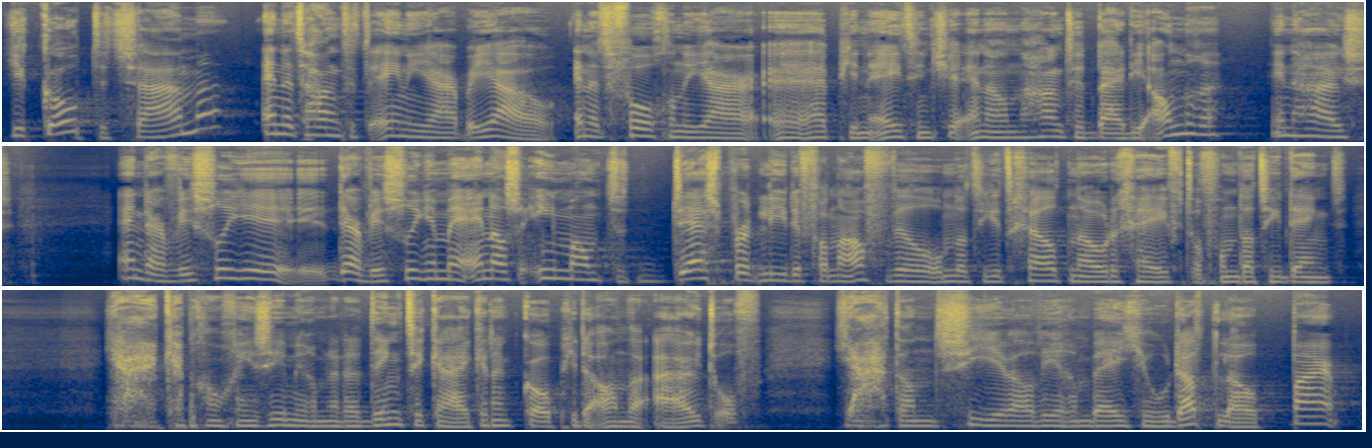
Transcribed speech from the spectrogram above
je koopt het samen en het hangt het ene jaar bij jou. En het volgende jaar uh, heb je een etentje en dan hangt het bij die andere in huis. En daar wissel je, daar wissel je mee. En als iemand desperately ervan af wil omdat hij het geld nodig heeft... of omdat hij denkt, ja, ik heb gewoon geen zin meer om naar dat ding te kijken... dan koop je de ander uit. Of ja, dan zie je wel weer een beetje hoe dat loopt. Maar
